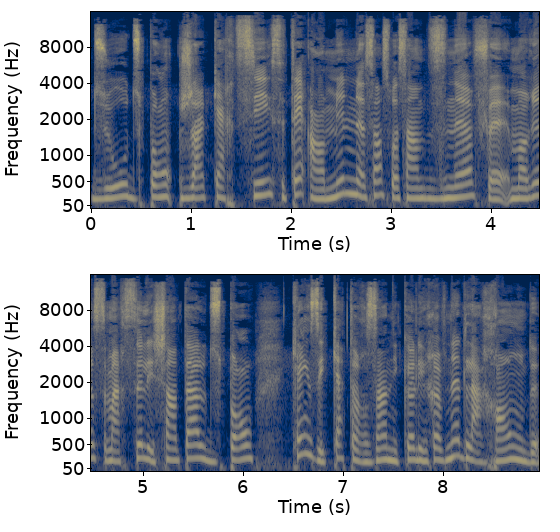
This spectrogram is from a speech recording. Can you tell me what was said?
du haut du pont Jacques-Cartier. C'était en 1979. Euh, Maurice Marcel et Chantal Dupont, 15 et 14 ans, Nicole, ils revenaient de la ronde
